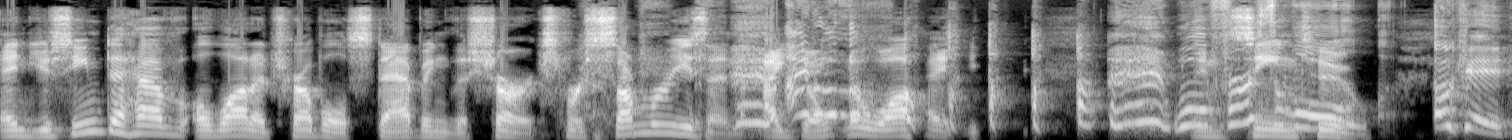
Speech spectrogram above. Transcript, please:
and you seem to have a lot of trouble stabbing the sharks for some reason. I don't know why. well, In first of all, two. okay.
